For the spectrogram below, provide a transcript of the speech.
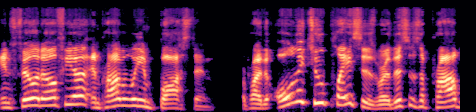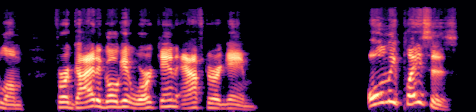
in Philadelphia and probably in Boston, are probably the only two places where this is a problem for a guy to go get work in after a game. Only places.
